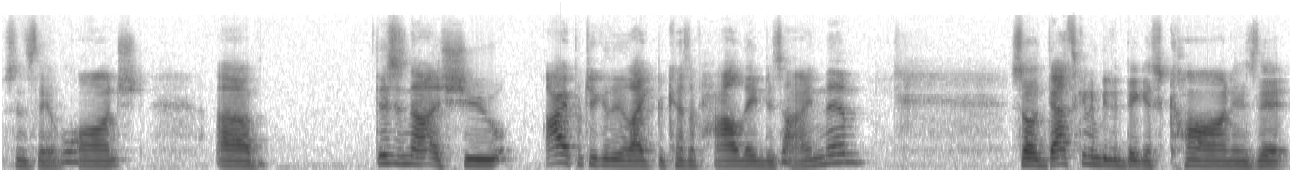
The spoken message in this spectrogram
since they've launched. Uh, this is not a shoe I particularly like because of how they designed them. So that's going to be the biggest con is that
